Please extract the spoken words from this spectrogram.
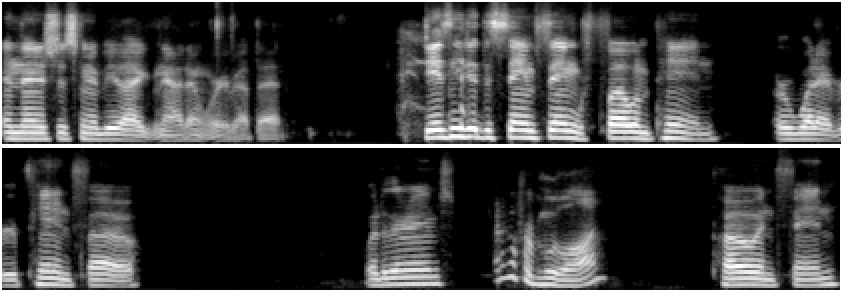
And then it's just going to be like no don't worry about that. Disney did the same thing with foe and pin or whatever pin and foe. What are their names? I'm gonna go for Mulan. poe and finn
